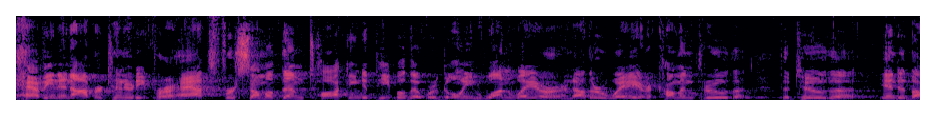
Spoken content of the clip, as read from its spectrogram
having an opportunity perhaps for some of them talking to people that were going one way or another way or coming through the, the to the into the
